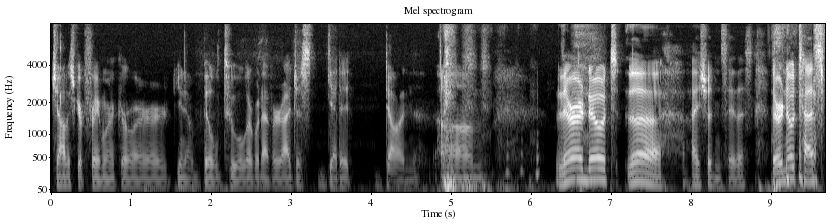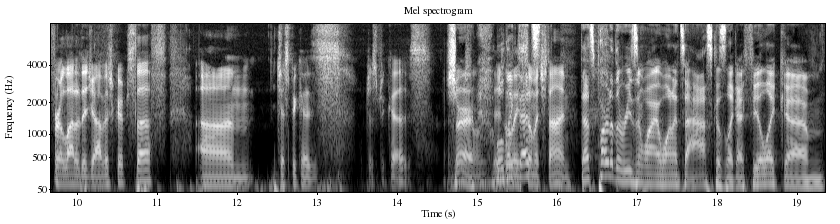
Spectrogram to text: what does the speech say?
JavaScript framework or you know build tool or whatever. I just get it done. Um, there are no t- uh, I shouldn't say this. There are no tests for a lot of the JavaScript stuff, um, just because just because. Sure. There's well, only like so much time. That's part of the reason why I wanted to ask is like I feel like um,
